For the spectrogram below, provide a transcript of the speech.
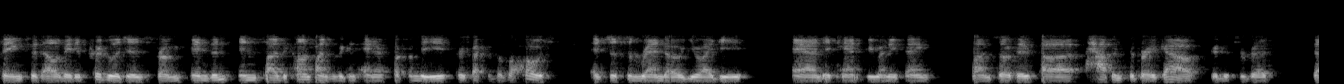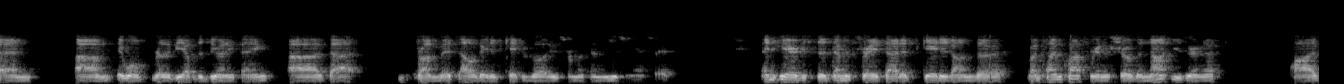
things with elevated privileges from in the, inside the confines of the container, but from the perspective of a host, it's just some rando UID and it can't do anything fun. So if it uh, happens to break out, goodness forbid, then um, it won't really be able to do anything uh, that from its elevated capabilities from within the user namespace. And here, just to demonstrate that it's gated on the runtime class, we're going to show the not user NS pod.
